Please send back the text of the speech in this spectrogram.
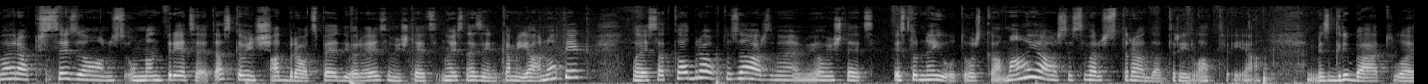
vairākas sezonas, un man priecē tas, ka viņš atbrauc pēdējo reizi. Viņš teica, nu, es nezinu, kam jānotiek, lai es atkal brauktu uz ārzemēm, jo viņš teica, es tur nejūtos kā mājās, es varu strādāt arī Latvijā. Es gribētu, lai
